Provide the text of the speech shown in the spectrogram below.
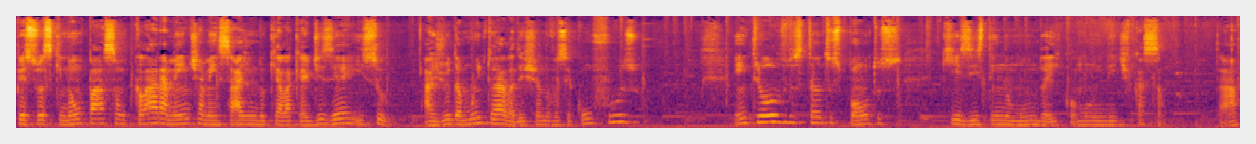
pessoas que não passam claramente a mensagem do que ela quer dizer, isso ajuda muito ela, deixando você confuso, entre outros tantos pontos que existem no mundo aí como identificação, tá?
